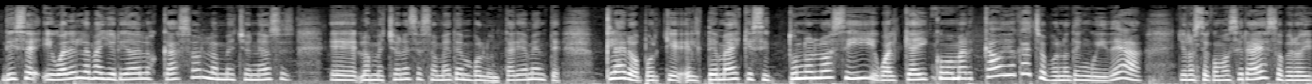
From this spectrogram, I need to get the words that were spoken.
Dice, igual en la mayoría de los casos los mechoneos eh, los mechones se someten voluntariamente. Claro, porque el tema es que si tú no lo haces, igual que hay como marcado, yo cacho, pues no tengo idea. Yo no sé cómo será eso, pero yo,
